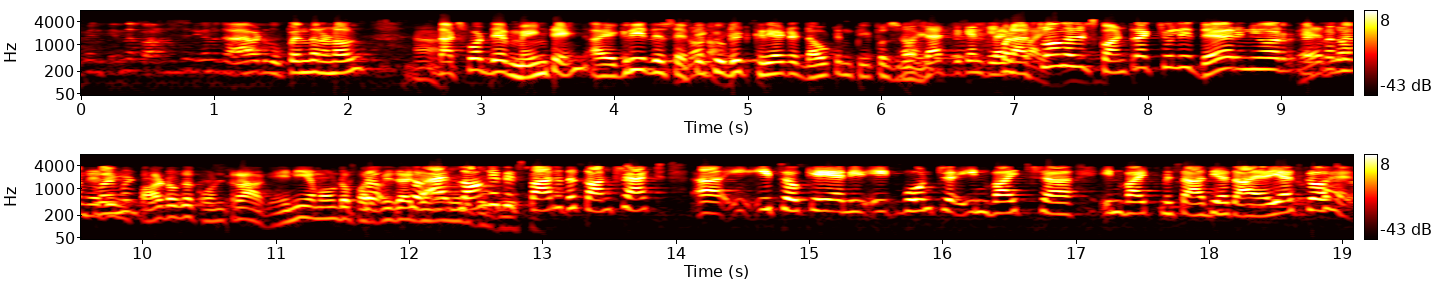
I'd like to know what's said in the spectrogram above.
I mean, in the conversation even I had with Upendra and all, Ah. that's what they've maintained. I agree this FAQ no. did create a doubt in people's No, mind. that we can clarify. But as long as it's contractually there in your as letter of long as it is employment, part of the contract any amount of so, perquisite so is not as long as it's GST. part of the contract, uh, it's okay and it, it won't uh, invite uh, invite Ms. Adhia's ire. Yes, go ahead.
